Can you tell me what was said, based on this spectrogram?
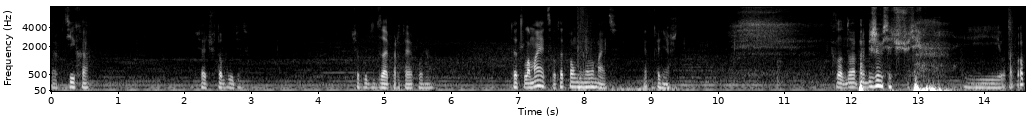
Так, тихо. Сейчас что-то будет. Сейчас будет заперто, я понял. Вот это ломается, вот это, по-моему, не ломается. Нет, конечно. Так, ладно, давай пробежимся чуть-чуть. И вот так, оп.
